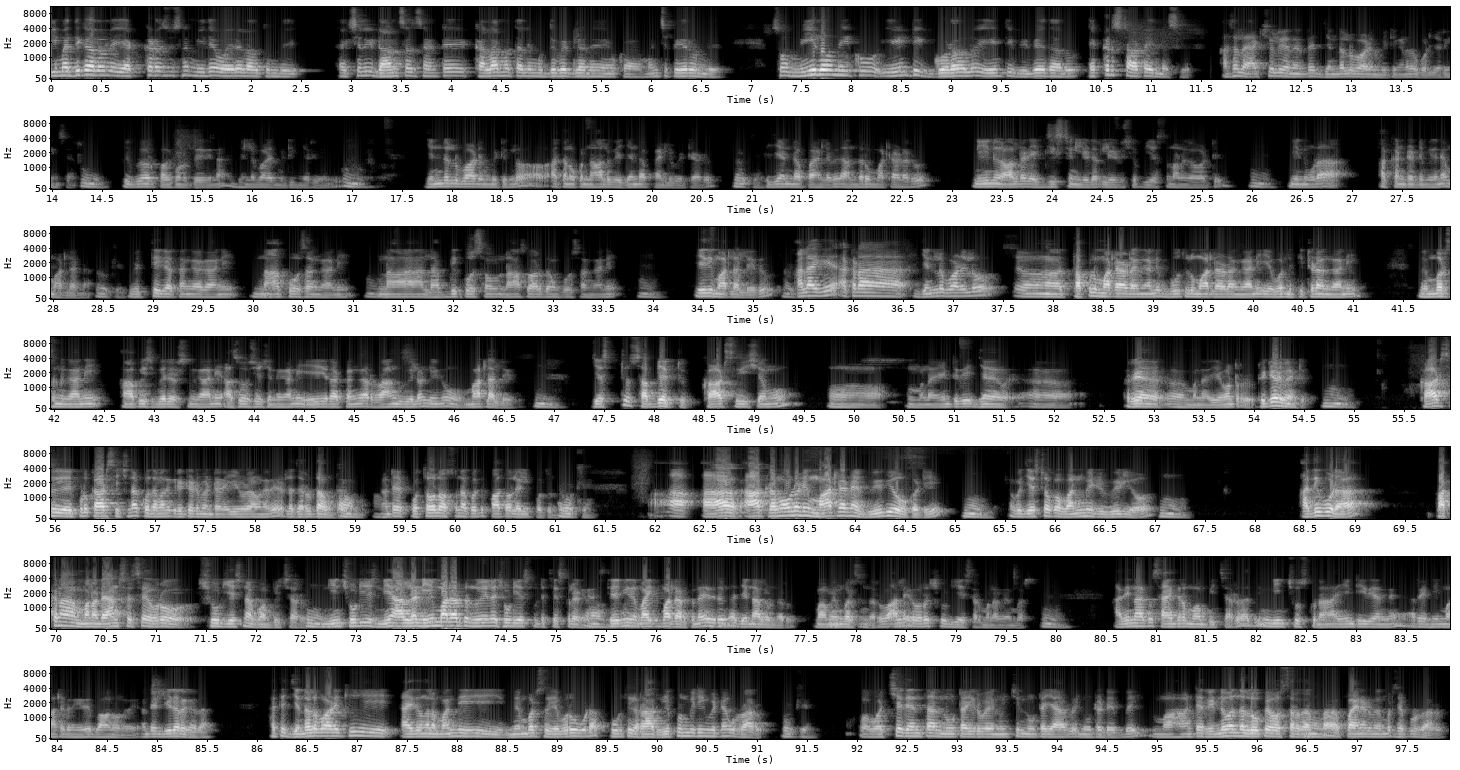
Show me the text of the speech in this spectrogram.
ఈ మధ్య కాలంలో ఎక్కడ చూసినా మీదే వైరల్ అవుతుంది. యాక్చువల్లీ డాన్సర్స్ అంటే కళామ తల్లి ముద్దుబిడ్డలు అనే ఒక మంచి పేరు ఉంది సో మీలో మీకు ఏంటి గొడవలు ఏంటి విభేదాలు? ఎక్కడ స్టార్ట్ అయింది అసలు? అసలు యాక్చువల్గా ఏంటంటే జనరల్ బాడీ మీటింగ్ అనేది ఒకటి జరిగింది సార్. ఫిబ్రవరి పదకొండవ తేదీన జనరల్ బాడీ మీటింగ్ జరిగింది. జనరల్ బాడీ మీటింగ్లో అతను ఒక నాలుగు ఎజెండా పాయింట్లు పెట్టాడు. ఎజెండా పాయింట్ల మీద అందరూ మాట్లాడారు. నేను ఆల్రెడీ ఎగ్జిస్టింగ్ లీడర్ లీడర్షిప్ చేస్తున్నాను కాబట్టి నేను కూడా ఆ కంటెంట్ మీదనే మాట్లాడినా. వ్యక్తిగతంగా కానీ నా కోసం కానీ నా లబ్ధి కోసం నా స్వార్థం కోసం కానీ ఏది మాట్లాడలేదు. అలాగే అక్కడ జనరల్ బాడీలో తప్పులు మాట్లాడడం కానీ బూతులు మాట్లాడడం కానీ ఎవరిని తిట్టడం కానీ మెంబర్స్ని కానీ ఆఫీస్ బేరర్స్ని కానీ అసోసియేషన్ కానీ ఏ రకంగా రాంగ్ వేలో నేను మాట్లాడలేదు. జస్ట్ సబ్జెక్ట్ కార్డ్స్ విషయము మన ఏంటిది మన ఏమంటారు రిటైర్మెంట్ కార్డ్స్ ఎప్పుడు కార్డ్స్ ఇచ్చినా కొంతమందికి రిటైర్మెంట్ ఇవ్వడం అనేది ఇట్లా జరుగుతూ ఉంటుంది. అవును. అంటే కొత్త వాళ్ళు వస్తున్న కొద్ది పాత వాళ్ళు వెళ్ళిపోతుంటారు. ఓకే. ఆ- క్రమంలో నేను మాట్లాడిన వీడియో ఒకటి ఒక జస్ట్ ఒక వన్ మినిట్ వీడియో. అది కూడా పక్కన మన డాన్సర్స్ ఎవరో షూట్ చేసి నాకు పంపించారు. నేను షూట్ చేసి నేను అలా నేను మాట్లాడుతూ నువ్వు ఇలా షూట్ చేసుకుంటే చేసుకోలేదు స్టేజ్ మీద. మైక్ మాట్లాడుతున్నా ఎదురుగా జనాలు ఉన్నారు మా. మెంబర్స్ ఉన్నారు. వాళ్ళే ఎవరో షూట్ చేశారు మన మెంబర్స్. అది నాకు సాయంత్రం పంపించారు. అది నేను చూసుకున్నా ఏంటి ఇది అని. అరే నేను మాట్లాడింది ఇదే బాగున్నది అంటే లీడర్ కదా. అయితే జనరల్ బాడీకి ఐదు వందల మంది మెంబర్స్ ఎవరు కూడా పూర్తిగా రారు. ఎప్పుడు మీటింగ్ పెట్టినా కూడా రారు. ఓకే. వచ్చేది ఎంత? నూట ఇరవై నుంచి నూట యాభై నూట డెబ్బై మహా అంటే రెండు వందల లోపే వస్తారు తప్ప. ఫైవ్ హండ్రెడ్ మెంబర్స్ ఎప్పుడు రారు.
